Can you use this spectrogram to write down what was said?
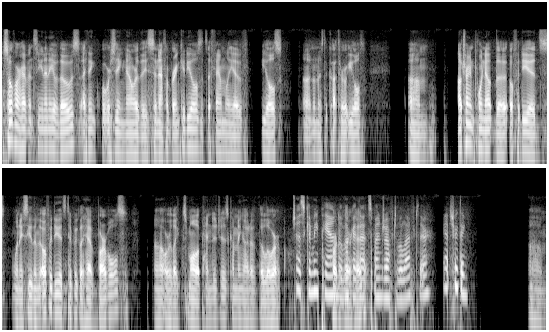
so far, I haven't seen any of those. I think what we're seeing now are the Synaphobranchid eels. It's a family of eels uh, known as the cutthroat eels. Um, I'll try and point out the ophidiids when I see them. The ophidiids typically have barbels uh, or like small appendages coming out of the lower. Jess, can we pan to look at head. that sponge off to the left there? Yeah, sure thing. Um,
